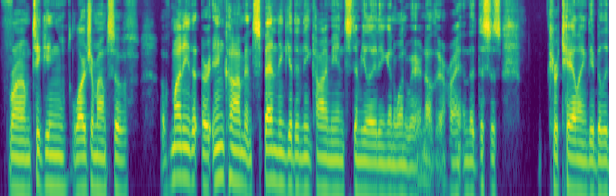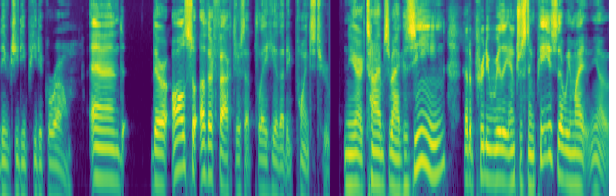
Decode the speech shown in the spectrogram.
from taking large amounts of of money that or income and spending it in the economy and stimulating in one way or another, right? And that this is curtailing the ability of GDP to grow. And there are also other factors at play here that he points to. New York Times Magazine had a pretty really interesting piece that we might, you know,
